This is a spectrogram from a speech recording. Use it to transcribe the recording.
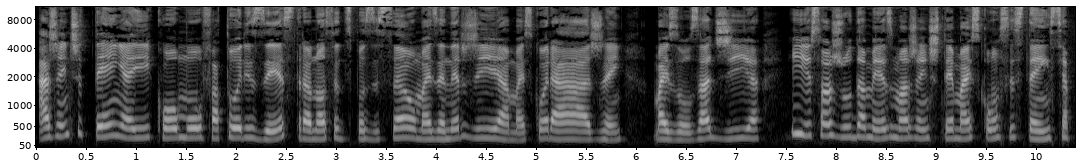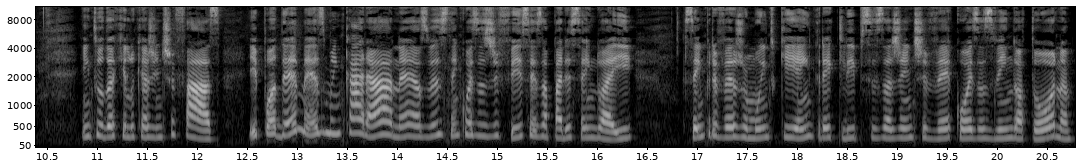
A gente tem aí como fatores extra à nossa disposição mais energia, mais coragem, mais ousadia, e isso ajuda mesmo a gente ter mais consistência em tudo aquilo que a gente faz e poder mesmo encarar, né? Às vezes tem coisas difíceis aparecendo aí. Sempre vejo muito que entre eclipses a gente vê coisas vindo à tona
